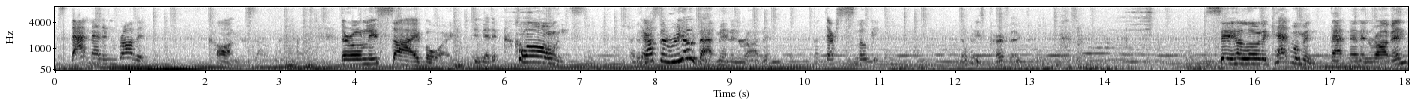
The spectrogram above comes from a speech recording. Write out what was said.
It's Batman and Robin. Calm yourself. They're only cyborg, genetic clones. But They're they're, not the real Batman and Robin. but they're smoking. Nobody's perfect. Say hello to Catwoman, Batman and Robin.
